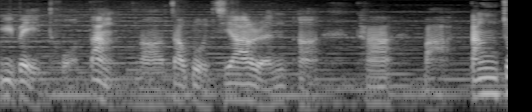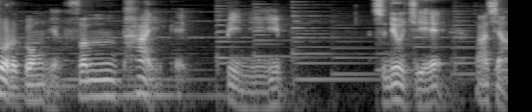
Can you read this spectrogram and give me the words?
预备妥当啊，照顾家人啊，他把当做的工也分派给婢女十六节，他想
